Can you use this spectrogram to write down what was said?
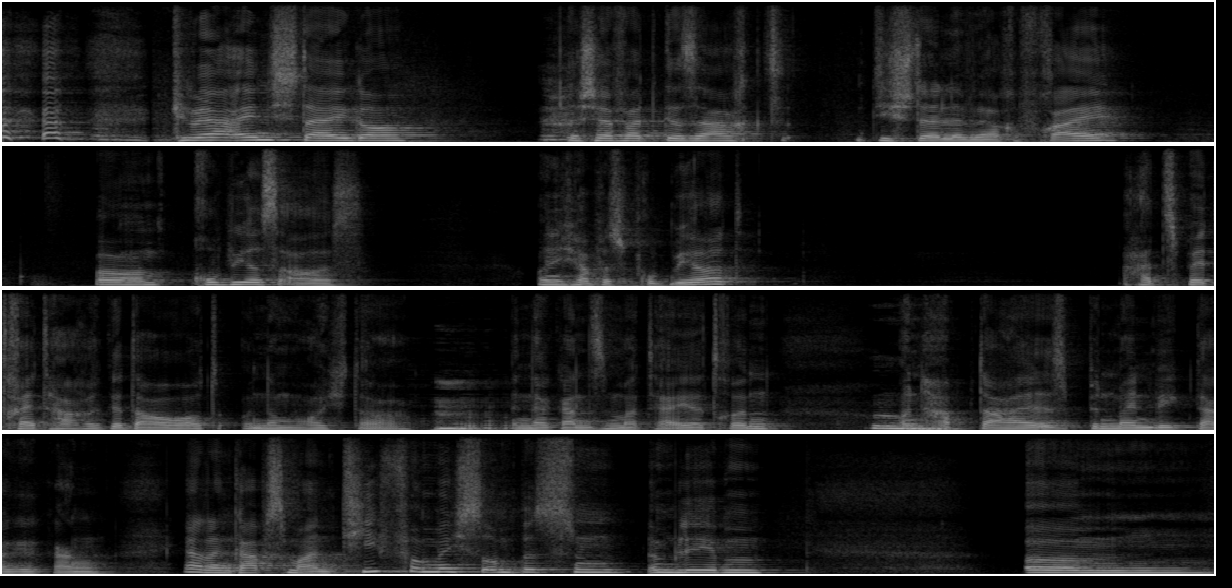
Quereinsteiger. Der Chef hat gesagt, die Stelle wäre frei. Ähm, probier's aus. Und ich habe es probiert. Hat zwei, drei Tage gedauert und dann war ich da in der ganzen Materie drin und hab da, bin meinen Weg da gegangen. Ja, dann gab es mal ein Tief für mich so ein bisschen im Leben. Ähm,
